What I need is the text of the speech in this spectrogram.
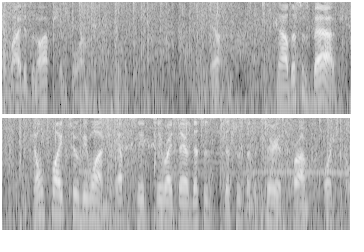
provide as an option for them. Yeah. Now this is bad. Don't fight 2v1. Yep, see, see right there, this is this was a serious problem for Portugal.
